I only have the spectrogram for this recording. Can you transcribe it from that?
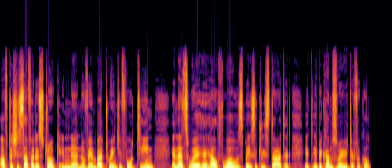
after she suffered a stroke in uh, November 2014, and that's where her health woes basically started. It, it becomes very difficult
